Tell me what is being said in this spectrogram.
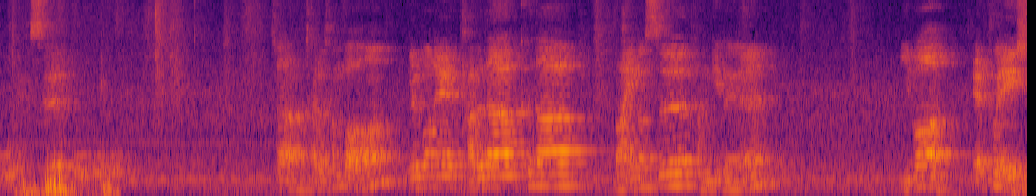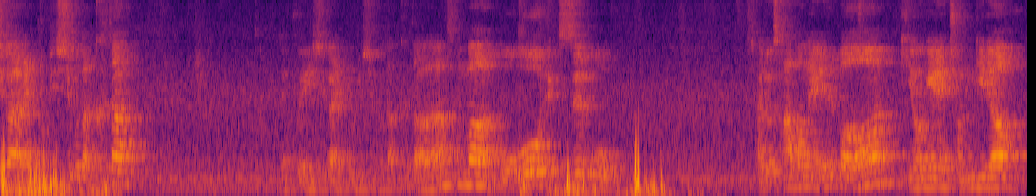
5x 55 자, 자료 3번. 1번에 다르다, 크다, 마이너스 담기는. 2번 FAC가 FPC보다 크다. FAC가 FPC보다 크다. 3번 55X5 자료 4번에 1번 기억의 전기력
